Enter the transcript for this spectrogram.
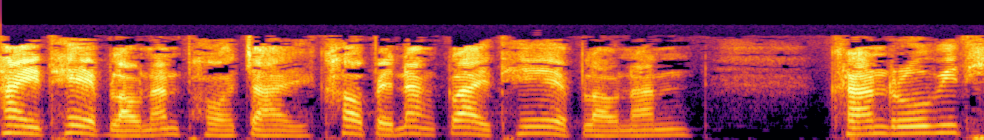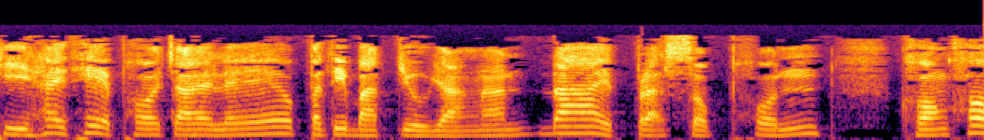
ให้เทพเหล่านั้นพอใจเข้าไปนั่งใกล้เทพเหล่านั้น ครั้นรู้วิธีให้เทพพอใจแล้วปฏิบัติอยู่อย่างนั้นได้ประสบผลของข้อ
